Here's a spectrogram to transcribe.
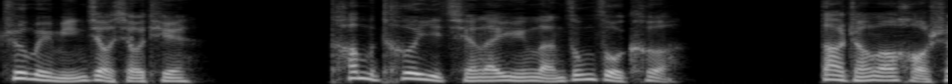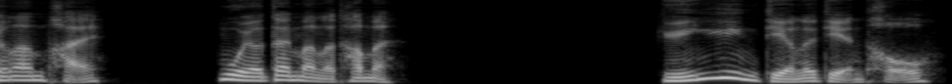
这位名叫萧天，他们特意前来云岚宗做客，大长老好生安排，莫要怠慢了他们。云云点了点头，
